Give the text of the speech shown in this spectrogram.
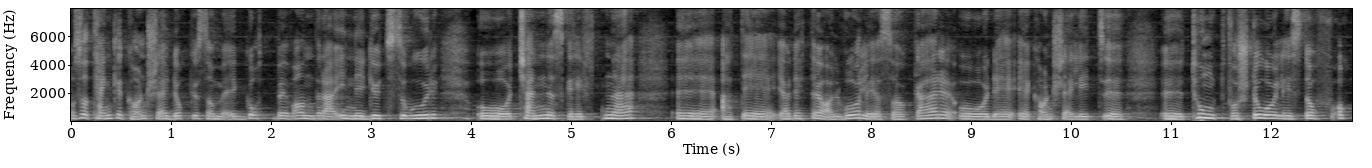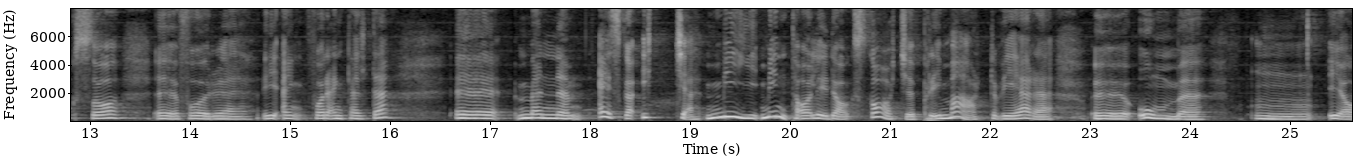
Og så tenker kanskje dere som er godt bevandra inn i Guds ord og kjenner Skriftene, eh, at det, ja, dette er alvorlige saker, og det er kanskje litt uh, tungt forståelig stoff også uh, for, uh, for, enkelte. Men jeg skal ikke min, tale i dag skal ikke primært være om um, ja,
